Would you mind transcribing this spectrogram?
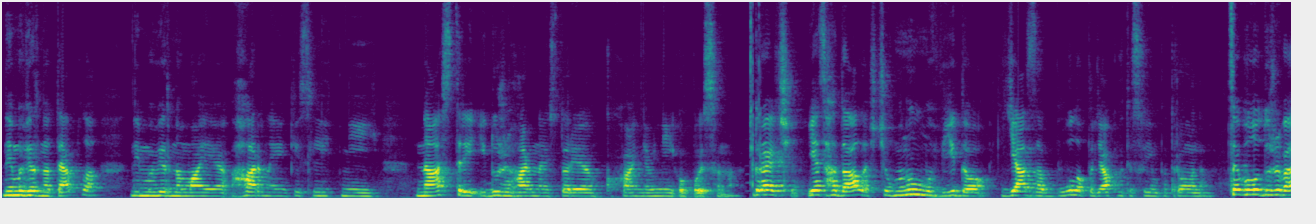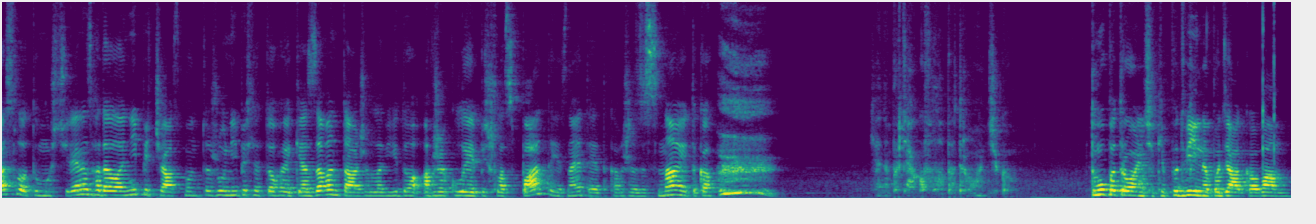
неймовірно тепла, неймовірно має гарний якийсь літній настрій і дуже гарна історія кохання в ній описана. До речі, я згадала, що в минулому відео я забула подякувати своїм патронам. Це було дуже весело, тому що я не згадала ні під час монтажу, ні після того, як я завантажила відео. А вже коли я пішла спати, і знаєте, я така вже засинаю, і така я не подякувала патрончикам. Тому, патрончики, подвійна подяка вам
